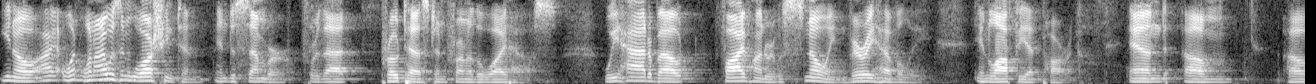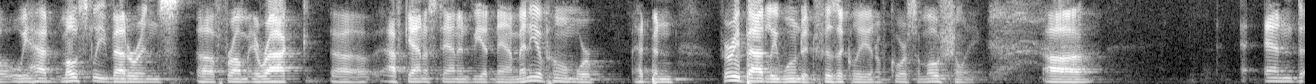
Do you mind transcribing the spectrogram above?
you know, I, when, when I was in Washington in December for that protest in front of the White House, we had about 500, it was snowing very heavily in Lafayette Park. And um, uh, we had mostly veterans uh, from Iraq, uh, Afghanistan, and Vietnam, many of whom were, had been very badly wounded physically and, of course, emotionally. Uh, and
